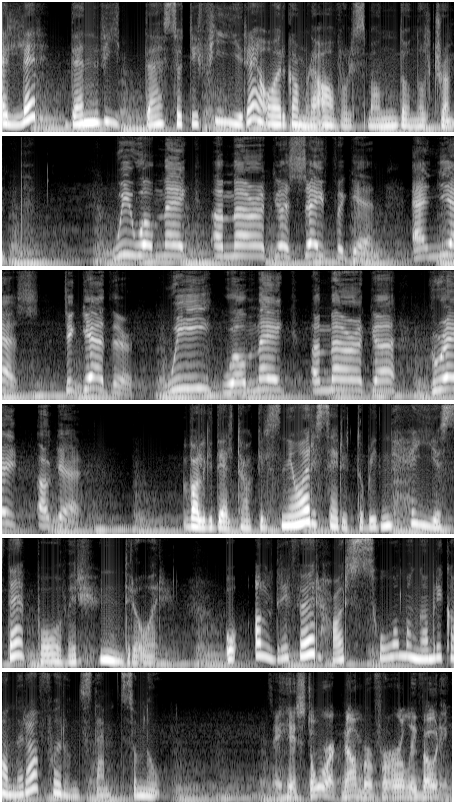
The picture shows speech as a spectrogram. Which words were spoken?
Eller den hvite 74 år gamle avholdsmannen Donald Trump? We will make America safe again. And yes, together we will make America great again. Valgdeltakelsen i år ser ut til å bli den høyeste på over 100 år. Og aldri før har så mange amerikanere forhåndsstemt som nå. a historic number for early voting.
